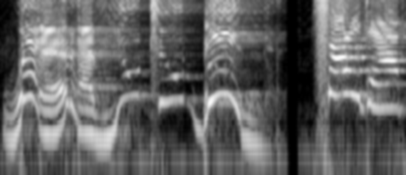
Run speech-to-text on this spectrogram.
Where have you two been? Sorry, Dad.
